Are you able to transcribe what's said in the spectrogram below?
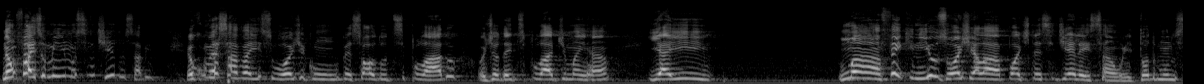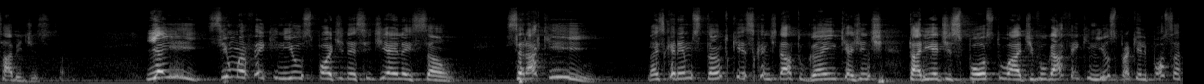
Não faz o mínimo sentido, sabe? Eu conversava isso hoje com o pessoal do discipulado, hoje eu dei discipulado de manhã, e aí uma fake news hoje ela pode decidir a eleição, e todo mundo sabe disso. Sabe? E aí, se uma fake news pode decidir a eleição, será que nós queremos tanto que esse candidato ganhe que a gente estaria disposto a divulgar fake news para que ele possa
